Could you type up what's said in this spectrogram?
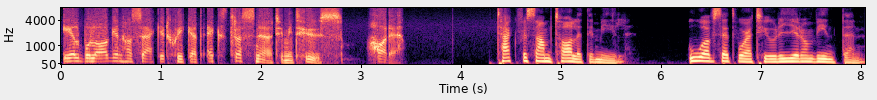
Elbolagen har säkert skickat extra snö till mitt hus. Ha det! Tack för samtalet, Emil. Oavsett våra teorier om vintern,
